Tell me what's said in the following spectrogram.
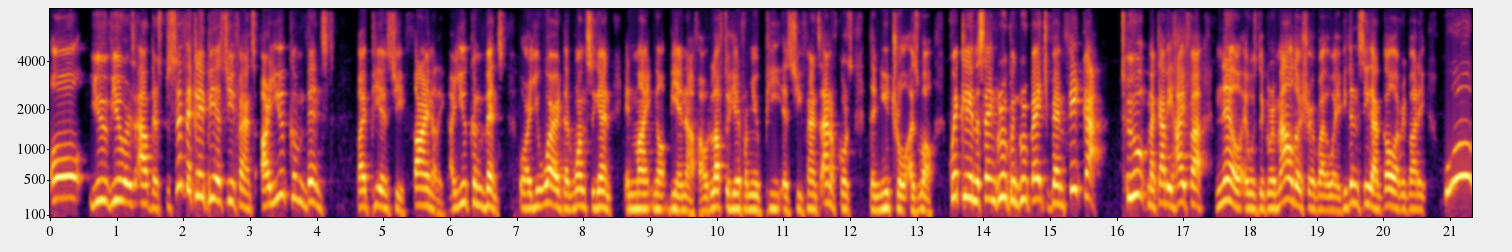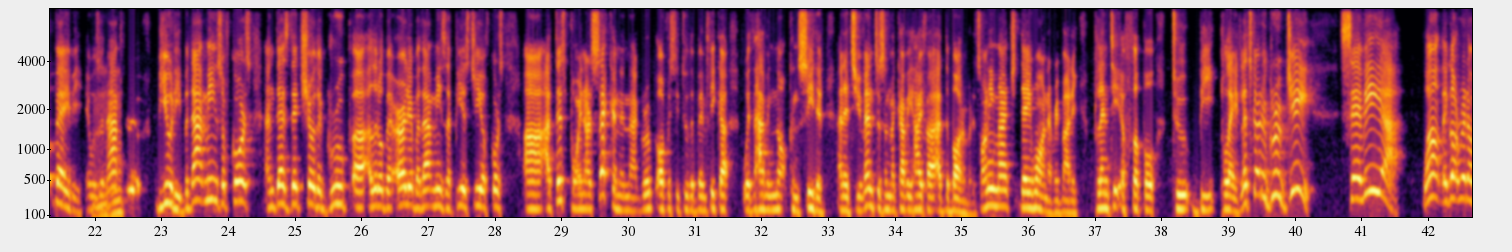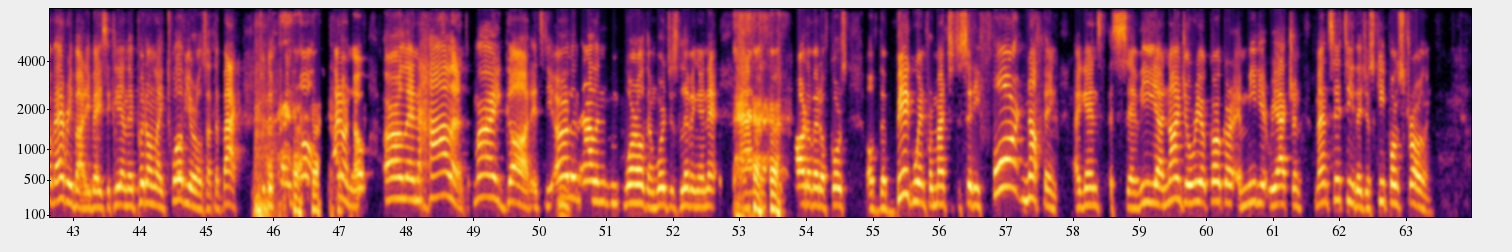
all you viewers out there, specifically PSG fans, are you convinced by PSG? Finally, are you convinced? Or are you worried that once again it might not be enough? I would love to hear from you, PSG fans, and of course the neutral as well. Quickly in the same group in Group H, Benfica two, Maccabi Haifa nil. It was the Grimaldo show, by the way. If you didn't see that goal, everybody, woo, baby, it was mm-hmm. an absolute beauty. But that means, of course, and Des did show the group uh, a little bit earlier, but that means that PSG, of course, uh, at this point are second in that group, obviously to the Benfica with having not conceded. And it's Juventus and Maccabi Haifa at the bottom. But it's only match day one, everybody. Plenty of football to be played. Let's go to Group G. Sevilla well, they got rid of everybody basically, and they put on like 12 year olds at the back to defend. oh, I don't know, Erling Haaland. My God, it's the hmm. Erling Haaland world, and we're just living in it. And part of it, of course, of the big win for Manchester City, 4 nothing against Sevilla. Nigel Reo-Coker, immediate reaction. Man City, they just keep on strolling.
